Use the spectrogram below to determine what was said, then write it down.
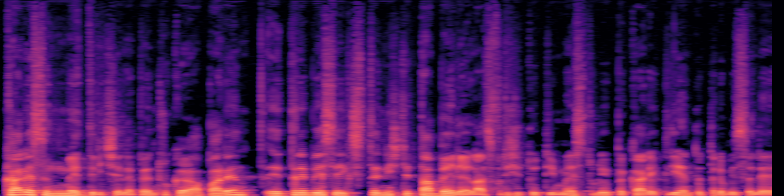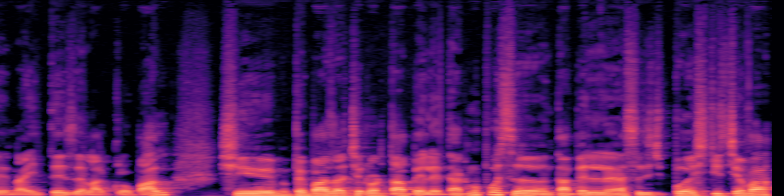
Care sunt metricele? Pentru că aparent trebuie să existe niște tabele la sfârșitul trimestrului pe care clientul trebuie să le înainteze la global și pe baza celor tabele. Dar nu poți să în tabelele astea să zici, bă, știți ceva?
